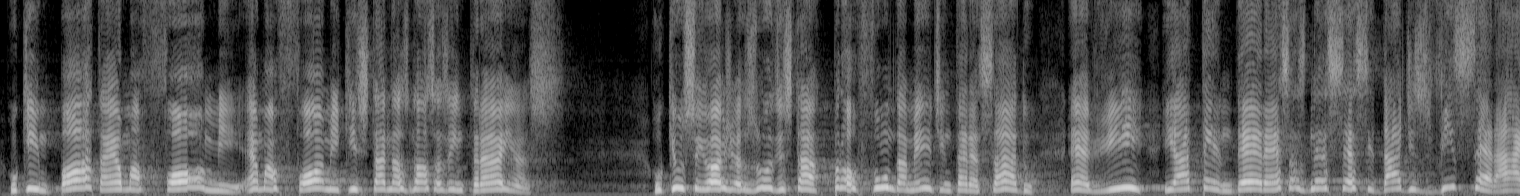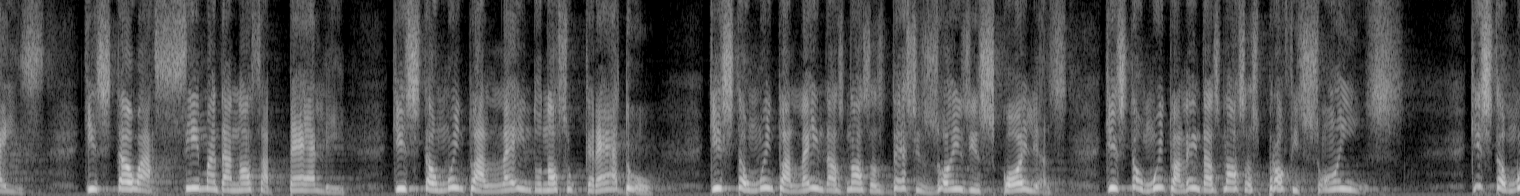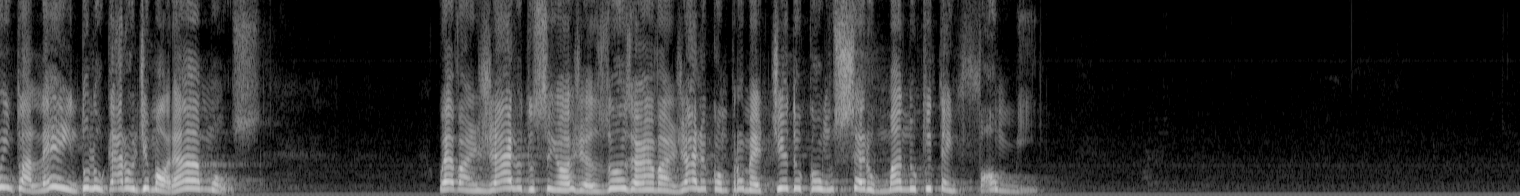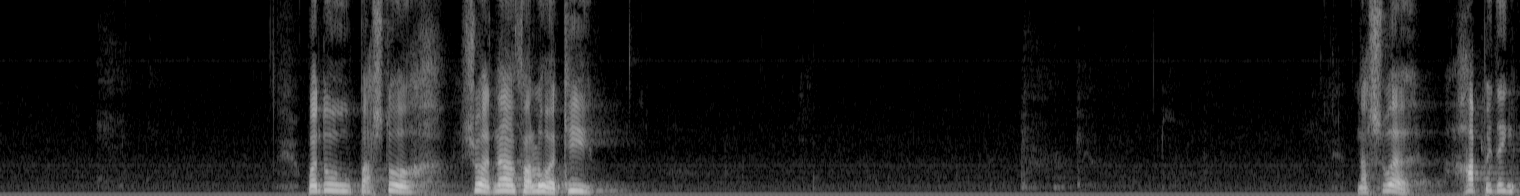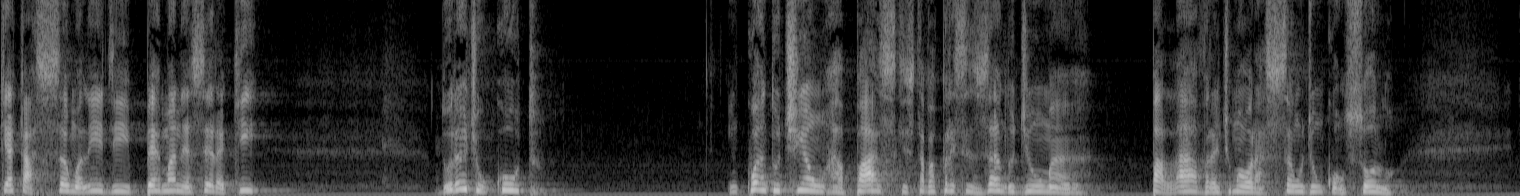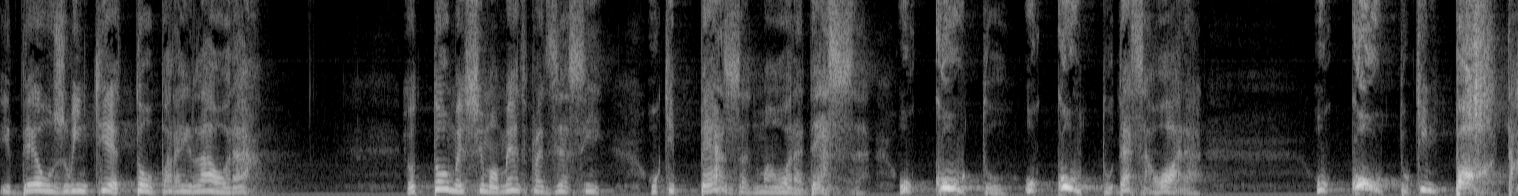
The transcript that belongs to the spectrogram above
o que importa é uma fome, é uma fome que está nas nossas entranhas. O que o Senhor Jesus está profundamente interessado é vir e atender essas necessidades viscerais que estão acima da nossa pele, que estão muito além do nosso credo, que estão muito além das nossas decisões e escolhas, que estão muito além das nossas profissões, que estão muito além do lugar onde moramos. O Evangelho do Senhor Jesus é um Evangelho comprometido com um ser humano que tem fome, Quando o pastor Joanã falou aqui, na sua rápida inquietação ali de permanecer aqui, durante o culto, enquanto tinha um rapaz que estava precisando de uma palavra, de uma oração, de um consolo, e Deus o inquietou para ir lá orar. Eu tomo esse momento para dizer assim: o que pesa numa hora dessa, o culto, o culto dessa hora, o culto que importa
